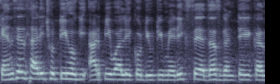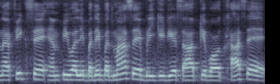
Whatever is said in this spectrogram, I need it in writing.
कैंसिल सारी छुट्टी होगी, आरपी वाले को ड्यूटी में रिक्स है, दस घंटे करना फिक्स है एमपी वाले बदे बदमाश है, ब्रिगेडियर साहब के बहुत खास है,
